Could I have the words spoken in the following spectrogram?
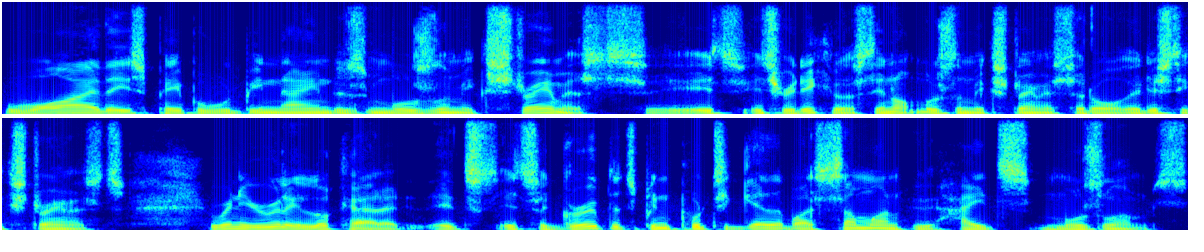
why these people would be named as Muslim extremists, it's, it's ridiculous. They're not Muslim extremists at all. They're just extremists. When you really look at it, it's, it's a group that's been put together by someone who hates Muslims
